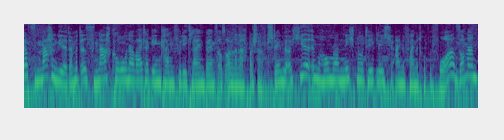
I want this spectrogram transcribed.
Das machen wir, damit es nach Corona weitergehen kann für die kleinen Bands aus eurer Nachbarschaft. Stellen wir euch hier im Home Run nicht nur täglich eine feine Truppe vor, sondern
